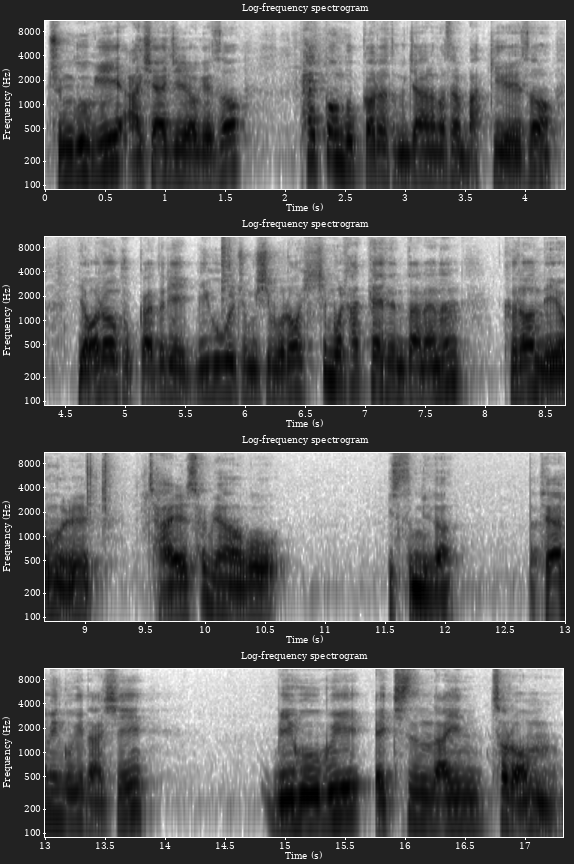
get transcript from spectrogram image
중국이 아시아 지역에서 패권 국가로 등장하는 것을 막기 위해서 여러 국가들이 미국을 중심으로 힘을 합해야 된다는 그런 내용을 잘 설명하고 있습니다. 대한민국이 다시 미국의 H9처럼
